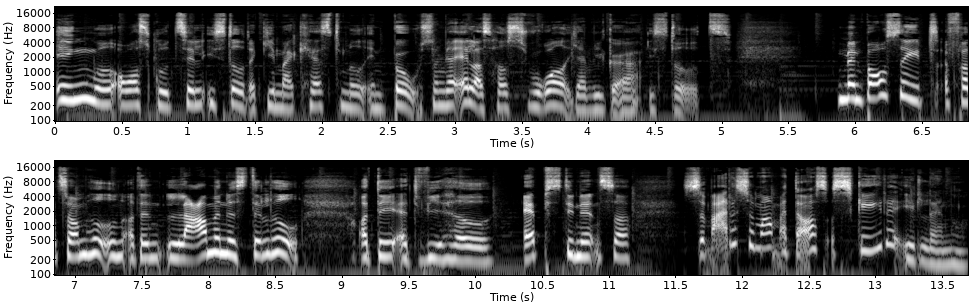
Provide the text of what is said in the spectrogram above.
ingen måde overskud til i stedet at give mig kast med en bog, som jeg ellers havde svoret, jeg ville gøre i stedet. Men bortset fra tomheden og den larmende stillhed, og det, at vi havde abstinenser, så var det som om, at der også skete et eller andet.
